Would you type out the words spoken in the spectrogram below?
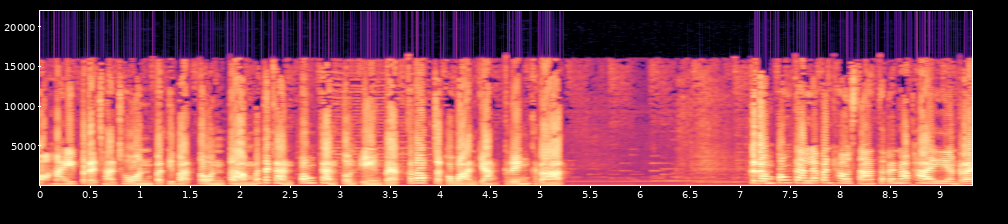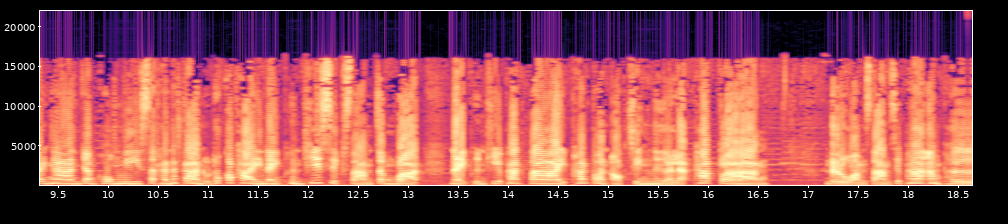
ขอให้ประชาชนปฏิบัติตนตามมาตรการป้องกันตนเองแบบครอบจักรวาลอย่างเคร่งครัดกรมป้องกันและบรรเทาสาธารณภัยรายงานยังคงมีสถานการณ์อุทกภัยในพื้นที่ 13 จังหวัด ในพื้นที่ภาคใต้ ภาคตอนออกเฉียงเหนือและภาคกลาง รวม 35 อำเภอ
